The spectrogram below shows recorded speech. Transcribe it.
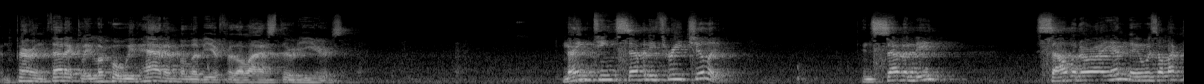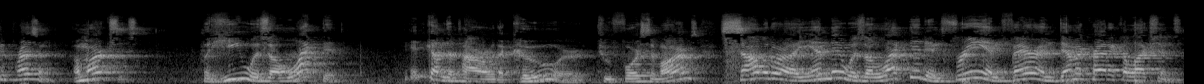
And parenthetically, look what we've had in Bolivia for the last 30 years. 1973 Chile. In 70, Salvador Allende was elected president, a Marxist. But he was elected. He didn't come to power with a coup or through force of arms. Salvador Allende was elected in free and fair and democratic elections.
